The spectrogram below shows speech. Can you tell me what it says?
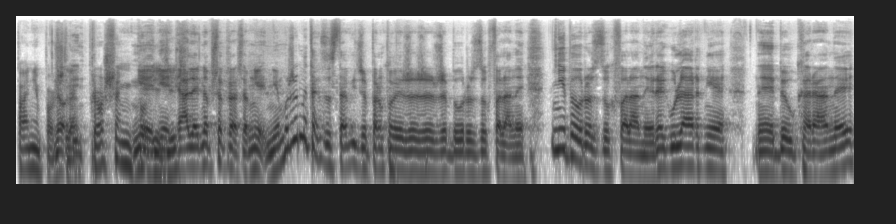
Panie pośle, No i- proszę mi Nie, powiedzieć... nie, ale no przepraszam, nie, nie możemy tak zostawić, że pan powie, że, że, że był rozzuchwalany. Nie był rozzuchwalany, regularnie e, był karany,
